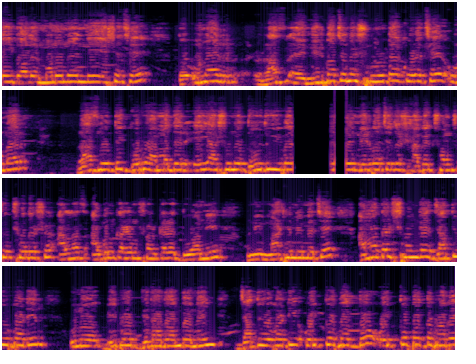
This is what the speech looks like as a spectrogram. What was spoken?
এই দলের মনোনয়ন নিয়ে এসেছে। তো ওনার নির্বাচনের শুরুটা করেছে ওনার রাজনৈতিক গুরু আমাদের এই আসনে দুই দুইবার নির্বাচিত সাবেক সংসদ সদস্য আল্লাহ আবুল কালাম সরকারের দোয়া নিয়ে উনি মাঠে নেমেছে। আমাদের সঙ্গে জাতীয় পার্টির কোনো বিভেদ, দ্বিধাদ্বন্দ্ব নেই। জাতীয় পার্টি ঐক্যবদ্ধ, ঐক্যবদ্ধভাবে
